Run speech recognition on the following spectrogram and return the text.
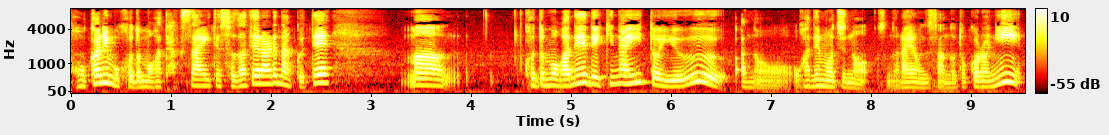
他にも子供がたくさんいて育てられなくて、まあ、子供がね、できないという、あの、お金持ちの、そのライオンズさんのところに、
